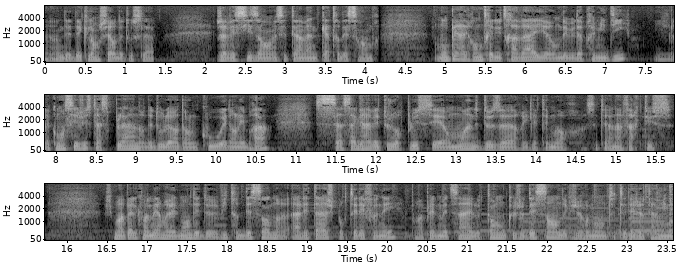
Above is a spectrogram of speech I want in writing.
un des déclencheurs de tout cela. J'avais 6 ans et c'était un 24 décembre. Mon père est rentré du travail en début d'après-midi. Il a commencé juste à se plaindre de douleurs dans le cou et dans les bras. Ça s'aggravait toujours plus et en moins de deux heures, il était mort. C'était un infarctus. Je me rappelle que ma mère m'avait demandé de vite descendre à l'étage pour téléphoner, pour appeler le médecin, et le temps que je descende et que je remonte était déjà terminé.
